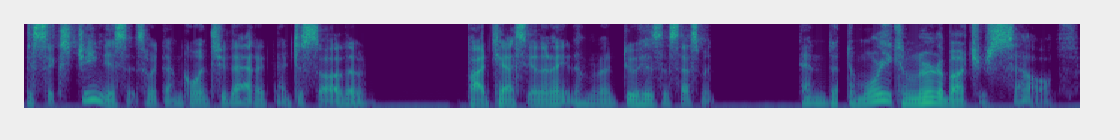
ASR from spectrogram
the six geniuses. I'm going through that. I, I just saw the podcast the other night and I'm going to do his assessment. And uh, the more you can learn about yourself,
